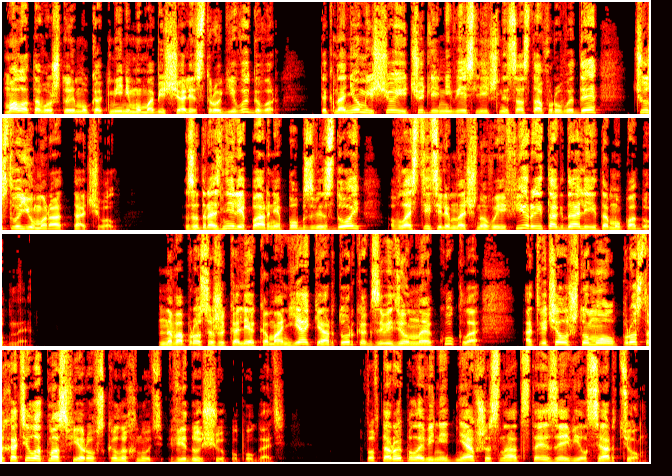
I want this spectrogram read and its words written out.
Мало того, что ему как минимум обещали строгий выговор, так на нем еще и чуть ли не весь личный состав РУВД чувство юмора оттачивал. Задразнили парня поп-звездой, властителем ночного эфира и так далее и тому подобное. На вопросы же коллег о маньяке Артур, как заведенная кукла, отвечал, что, мол, просто хотел атмосферу всколыхнуть, ведущую попугать. Во второй половине дня в шестнадцатое заявился Артем.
